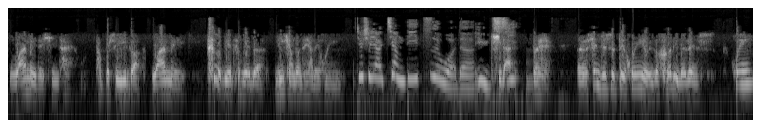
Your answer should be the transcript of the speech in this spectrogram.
完美的心态，它不是一个完美、特别特别的理想状态下的婚姻。就是要降低自我的预期。期待，对，呃，甚至是对婚姻有一个合理的认识。婚姻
